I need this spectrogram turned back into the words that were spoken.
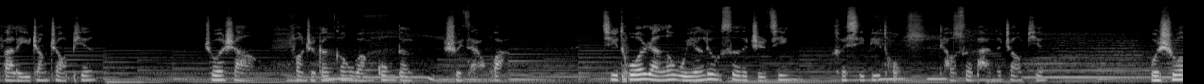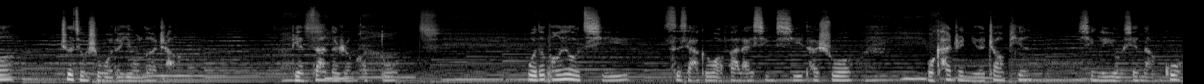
发了一张照片，桌上放着刚刚完工的水彩画，几坨染了五颜六色的纸巾和洗笔筒、调色盘的照片。我说：“这就是我的游乐场。”点赞的人很多。我的朋友齐私下给我发来信息，他说：“我看着你的照片，心里有些难过。”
